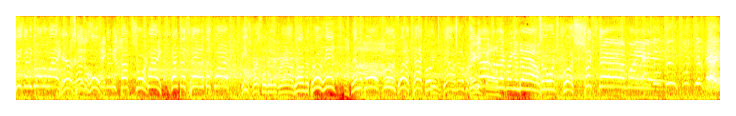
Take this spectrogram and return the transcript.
He's to go all the way. Harris has a hold. He's going to be stopped short. Way at the 10, at the 5. He's wrestled to the ground. Down the throw hit. And the ball flew. What a tackle. Down the middle. For There they got go. him and they bring him down. It's an orange crush. Touchdown, Miami. Two, two.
